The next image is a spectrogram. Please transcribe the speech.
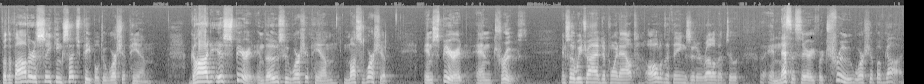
For the Father is seeking such people to worship Him. God is spirit, and those who worship Him must worship in spirit and truth. And so we tried to point out all of the things that are relevant to uh, and necessary for true worship of God.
